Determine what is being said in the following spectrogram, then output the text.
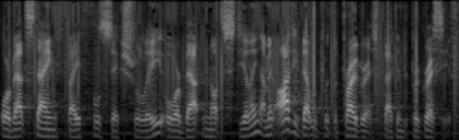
or about staying faithful sexually or about not stealing? I mean, I think that would put the progress back into progressive.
